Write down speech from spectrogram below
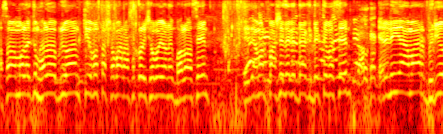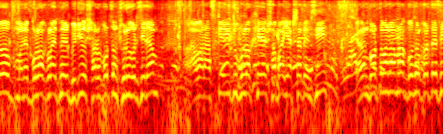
আসসালামু আলাইকুম। হ্যালো এভরিওয়ান কি অবস্থা সবার? আশা করি সবাই অনেক ভালো আছেন। এই যে আমার পাশে থেকে দেখ- দেখতে পাচ্ছেন এটা নিয়ে আমার ভিডিও মানে ব্লগ লাইফের ভিডিও সর্বপ্রথম শুরু করেছিলাম। আবার আজকে ঈদ উপলক্ষে সবাই একসাথে হয়েছি এখন বর্তমানে আমরা গোসল করতেছি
